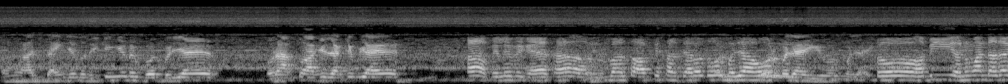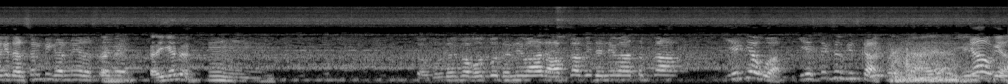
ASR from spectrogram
हम आज जाएँगे तो देखेंगे ना बहुत बढ़िया है। और आप तो आगे जाके भी आए हाँ। पहले मैं गया था और इस बार तो आपके साथ जा रहा हूँ तो और मज़ा और मज़ा आएगी और मज़ा आएगी। तो अभी हनुमान दादा के दर्शन भी करने हैं रास्ते में। करेंगे ना? हम्म, हम्म। तो गुरुदेव का बहुत बहुत धन्यवाद आपका भी धन्यवाद सबका। ये क्या हुआ? ये स्ट्रक्चर किसका? है क्या हो गया?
